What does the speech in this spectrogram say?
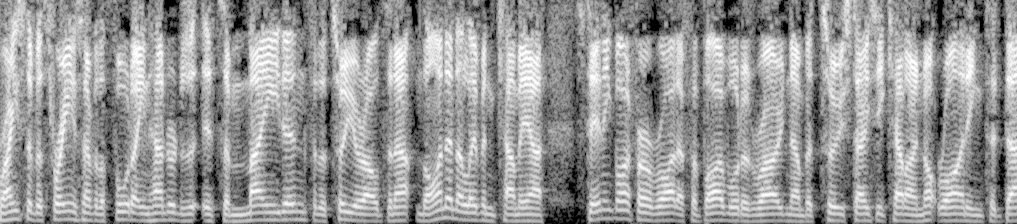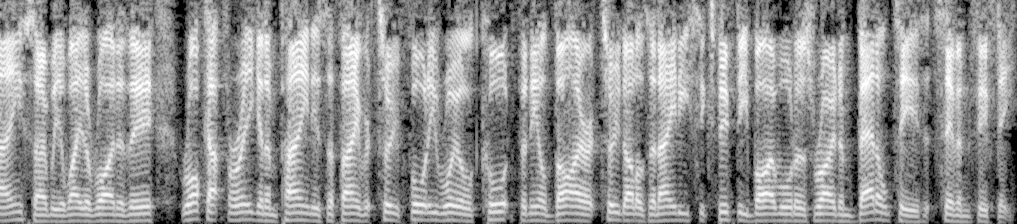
Race number three is over the 1400. It's a maiden for the two year olds and up. Nine and 11 come out. Standing by for a rider for Bywater Road number two. Stacey Callow not riding today, so we await a rider there. Rock up for Egan and Payne is the favourite. 240 Royal Court for Neil Dyer at $2.80. 650 Bywaters Road and Battle Tears at 750.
